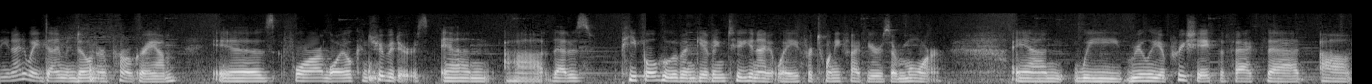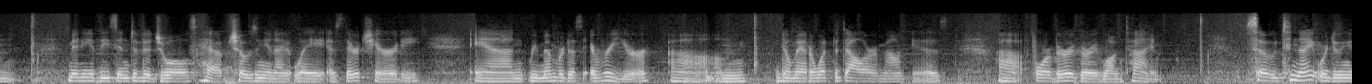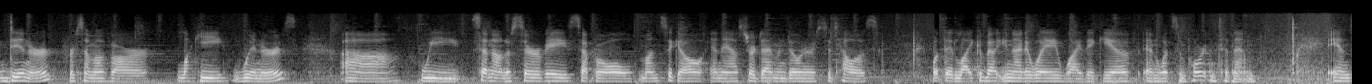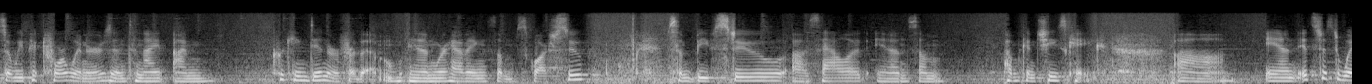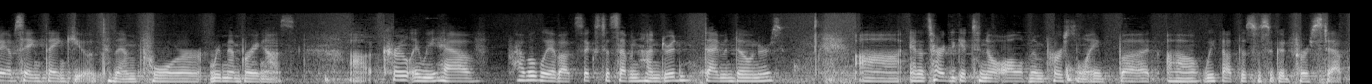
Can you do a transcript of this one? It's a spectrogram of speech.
The United Way Diamond Donor Program is for our loyal contributors, and uh, that is people who have been giving to United Way for 25 years or more. And we really appreciate the fact that um, many of these individuals have chosen United Way as their charity and remembered us every year, um, no matter what the dollar amount is, uh, for a very, very long time. So tonight we're doing a dinner for some of our lucky winners. Uh, we sent out a survey several months ago and asked our diamond donors to tell us what they like about United Way, why they give, and what's important to them. And so we picked four winners, and tonight I'm cooking dinner for them. And we're having some squash soup, some beef stew, a salad, and some pumpkin cheesecake. Uh, and it's just a way of saying thank you to them for remembering us. Uh, currently we have probably about six to 700 diamond donors. Uh, and it's hard to get to know all of them personally, but uh, we thought this was a good first step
